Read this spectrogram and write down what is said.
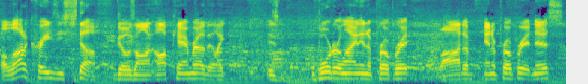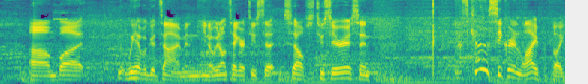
A lot of crazy stuff goes on off camera that like is borderline inappropriate. A lot of inappropriateness. Um, but we have a good time and you know we don't take ourselves too serious and that's kind of the secret in life. Like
